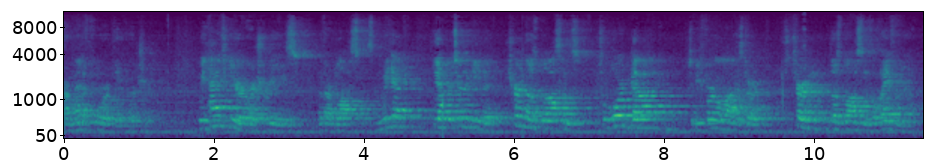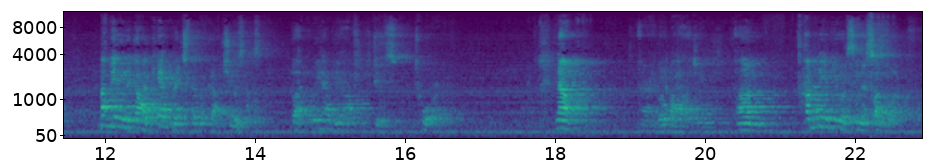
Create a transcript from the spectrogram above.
our metaphor of the orchard. We have here our trees with our blossoms, and we have the opportunity to turn those blossoms toward God to be fertilized or to turn those blossoms away from Him. Not meaning that God can't reach them if God chooses, but we have the option to choose toward. Now, all right, little biology. Um, how many of you have seen a sunflower before?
